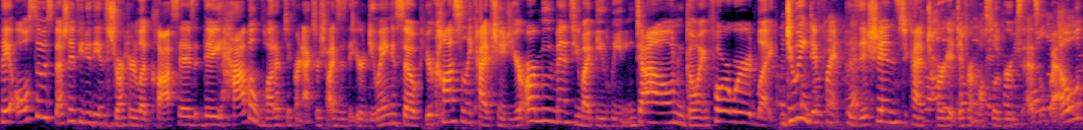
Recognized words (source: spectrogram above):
They also, especially if you do the instructor led classes, they have a lot of different exercises that you're doing. So you're constantly kind of changing your arm movements. You might be leaning down, going forward, like doing different positions to kind of target different muscle groups as well.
